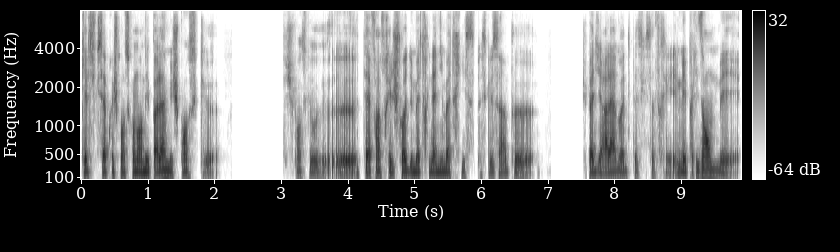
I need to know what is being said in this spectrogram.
quel succès. Après, je pense qu'on n'en est pas là, mais je pense que je pense que euh, TF1 ferait le choix de mettre une animatrice parce que c'est un peu, je vais pas dire à la mode parce que ça serait méprisant, mais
